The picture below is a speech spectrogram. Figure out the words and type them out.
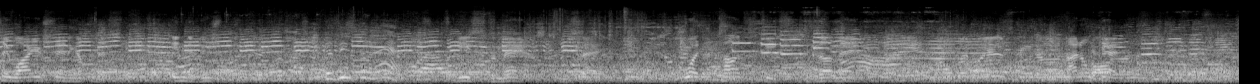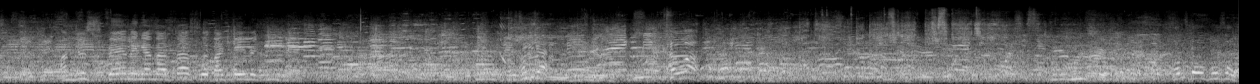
say why you're standing up for this individually. Because he's the man. He's the man, you say. What constitutes the man? I don't get it. I'm just spamming MFF with my favorite DJ. Oh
